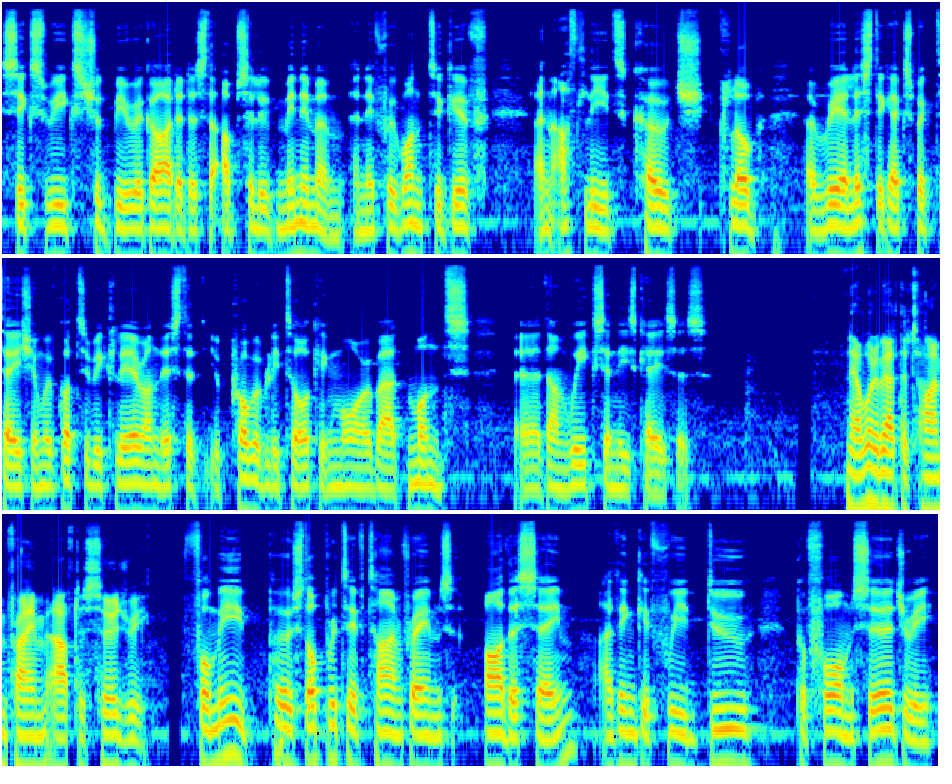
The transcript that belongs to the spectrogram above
six weeks should be regarded as the absolute minimum. And if we want to give an athlete, coach, club a realistic expectation, we've got to be clear on this that you're probably talking more about months uh, than weeks in these cases. Now, what about the time frame after surgery? For me, post-operative timeframes are the same. I think if we do perform surgery,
